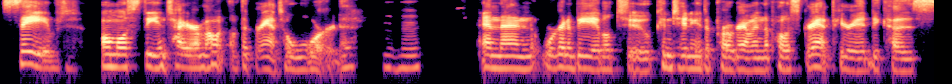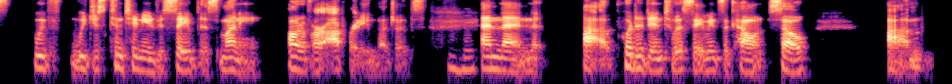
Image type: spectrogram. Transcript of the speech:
saved almost the entire amount of the grant award. Mm-hmm. And then we're going to be able to continue the program in the post grant period because we've we just continue to save this money out of our operating budgets mm-hmm. and then uh, put it into a savings account. So um,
